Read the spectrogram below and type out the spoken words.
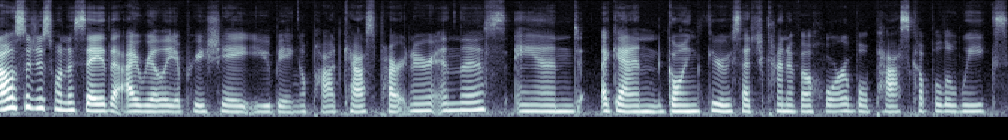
I also just want to say that I really appreciate you being a podcast partner in this. And again, going through such kind of a horrible past couple of weeks,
